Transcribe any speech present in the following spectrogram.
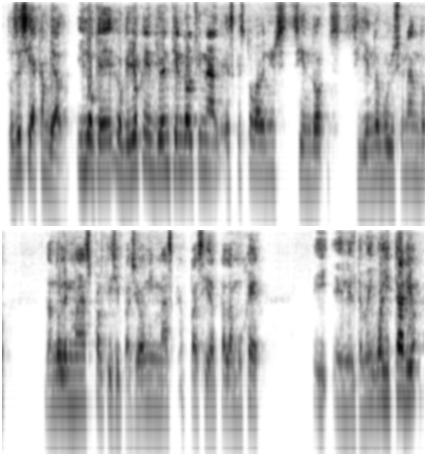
Entonces sí ha cambiado. Y lo que, lo que yo, yo entiendo al final es que esto va a venir siendo, siguiendo evolucionando, dándole más participación y más capacidad a la mujer y, en el tema igualitario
